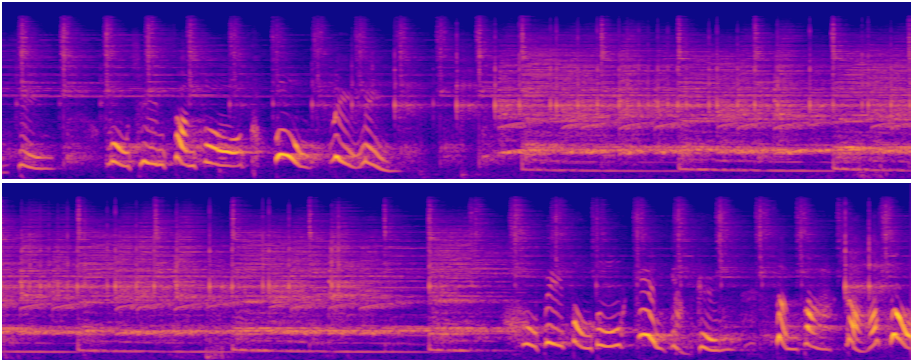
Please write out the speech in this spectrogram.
从今母亲战火苦黎明，何必风度见杨军，身把枷锁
